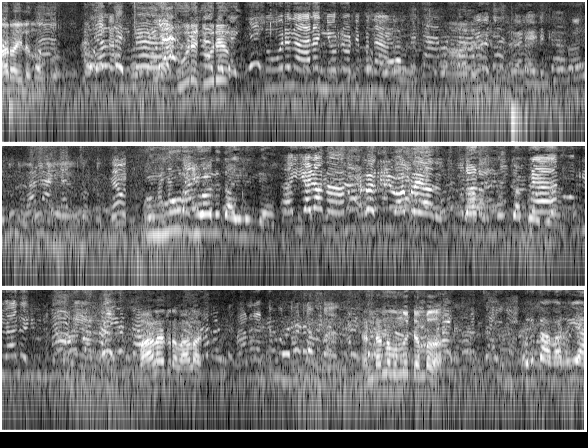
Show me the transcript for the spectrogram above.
ആറായില്ല നൂറ് രൂപ. ചൂര ചൂര. ചൂര നാലഞ്ഞൂറിന് കൊടുത്ത് ഇപ്പൊ മുന്നൂറ് രൂപ തൈലില്ല അയ്യടാ നാനൂറ് ഒരു രൂപ ഒരു വാള എത്ര? വാള. രണ്ടെണ്ണം മുന്നൂറ്റമ്പതാ? ഒരു കവറിയാ.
